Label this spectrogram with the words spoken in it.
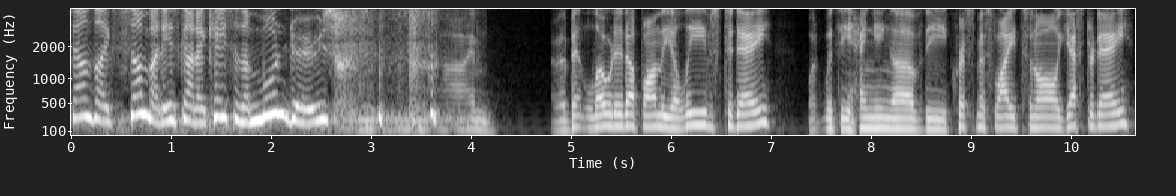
Sounds like somebody's got a case of the Mundus. I'm I'm a bit loaded up on the leaves today, what with the hanging of the Christmas lights and all yesterday.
